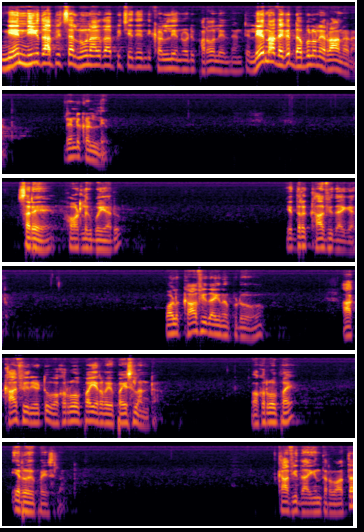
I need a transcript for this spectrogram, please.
నేను నీకు తాపించాలి నువ్వు నాకు తాపించేది ఏంది? కళ్ళు లేనివాడికి పర్వాలేదు అంటే. లేదు నా దగ్గర డబ్బులు ఉన్నాయి రా అన్నాడంట. రెండు కళ్ళు లేవు. సరే హోటల్కి పోయారు. ఇద్దరు కాఫీ తాగారు. వాళ్ళు కాఫీ తాగినప్పుడు ఆ కాఫీ రేటు ఒక రూపాయి ఇరవై పైసలు అంట ఒక రూపాయి ఇరవై పైసలు అంట. కాఫీ తాగిన తర్వాత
